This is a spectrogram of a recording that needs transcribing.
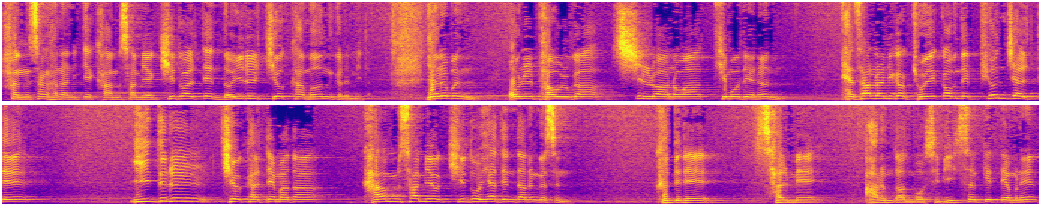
항상 하나님께 감사하며 기도할 때 너희를 기억하면 그럽니다. 여러분 오늘 바울과 실로아노와 디모데는 데살로니가 교회 가운데 편지할 때 이들을 기억할 때마다 감사하며 기도해야 된다는 것은 그들의 삶의 아름다운 모습이 있었기 때문에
